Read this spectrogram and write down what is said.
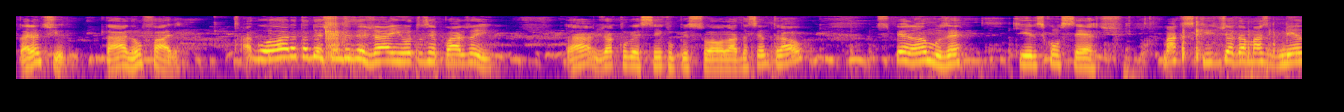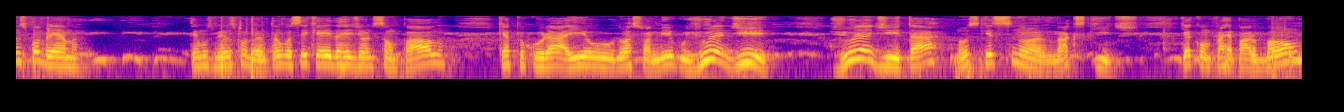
garantido, tá? Não falha. Agora tá deixando a desejar em outros reparos aí, tá? Já conversei com o pessoal lá da central, esperamos, né, que eles consertem. Max Kid já dá mais menos problema. Temos menos problema. Então você que é aí da região de São Paulo, quer procurar aí o nosso amigo Jurandir. Jurandir, tá? Não esqueça esse nome, Max Kit. Quer comprar reparo bom?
